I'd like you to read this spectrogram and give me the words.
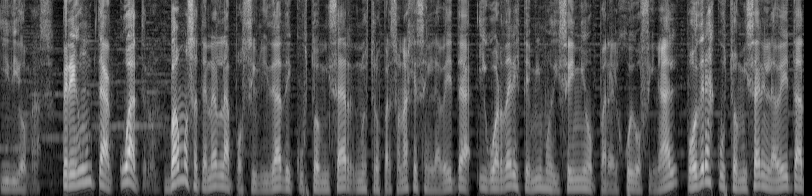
idiomas. Pregunta 4. ¿Vamos a tener la posibilidad de customizar nuestros personajes en la beta y guardar este mismo diseño para el juego final? Podrás customizar en la beta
